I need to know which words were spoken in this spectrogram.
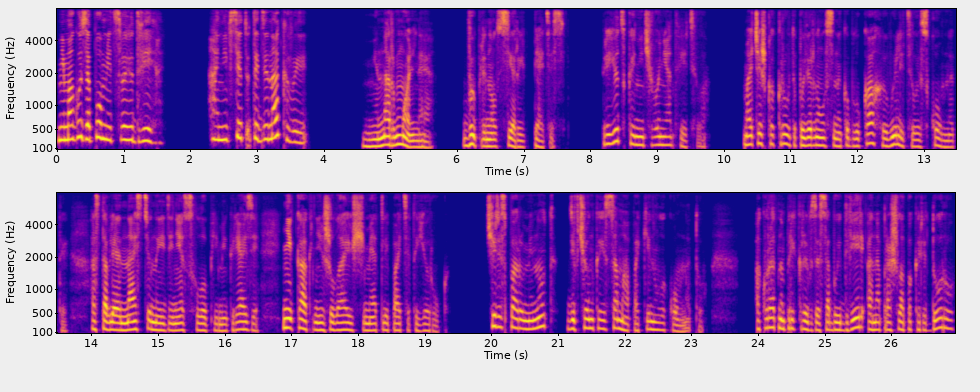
Не могу запомнить свою дверь». Они все тут одинаковые?» «Ненормальная», — выплюнул Серый, пятясь. Приютская ничего не ответила. Мальчишка круто повернулся на каблуках и вылетел из комнаты, оставляя Настю наедине с хлопьями грязи, никак не желающими отлипать от ее рук. Через пару минут девчонка и сама покинула комнату. Аккуратно прикрыв за собой дверь, она прошла по коридору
